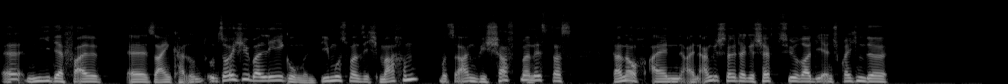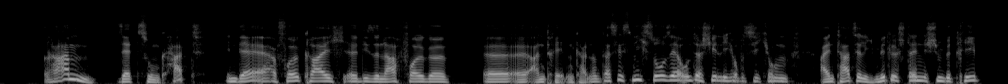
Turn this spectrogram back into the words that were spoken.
äh, nie der Fall äh, sein kann. Und, und, solche Überlegungen, die muss man sich machen, muss sagen, wie schafft man es, dass dann auch ein, ein angestellter Geschäftsführer die entsprechende Rahmensetzung hat, in der er erfolgreich äh, diese Nachfolge äh, antreten kann. Und das ist nicht so sehr unterschiedlich, ob es sich um einen tatsächlich mittelständischen Betrieb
